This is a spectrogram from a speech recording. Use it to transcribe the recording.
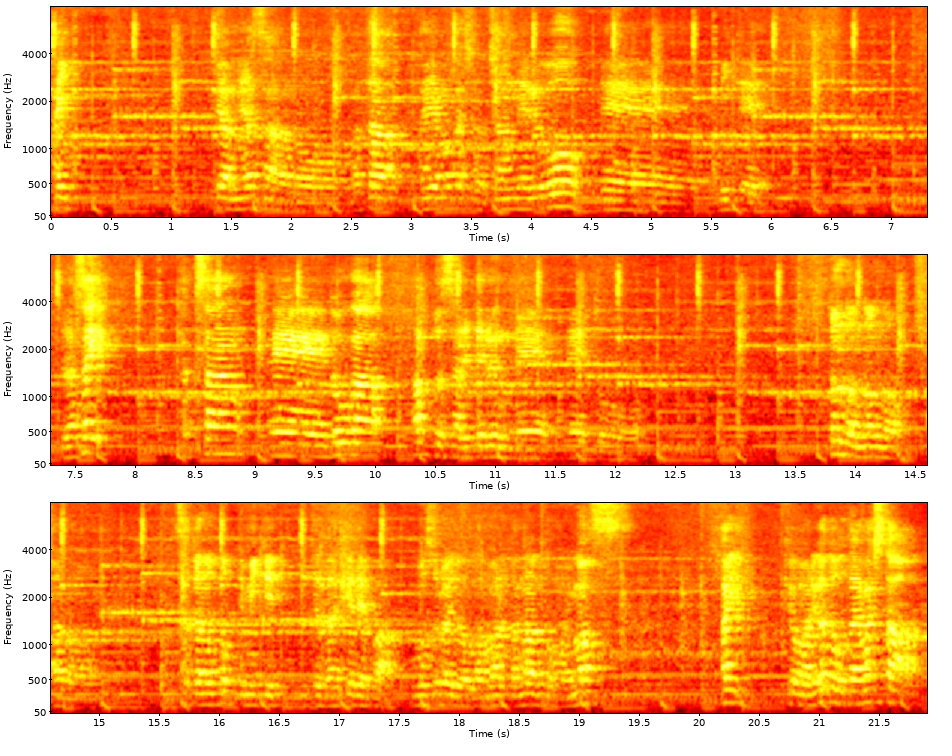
はい。では皆さんあのまた「ハイヤマカシ」のチャンネルを、えー見てください。たくさん、えー動画アップされてるんで、えー、とどんどんどんどんあの遡って見ていただければ面白い動画もあるかなと思います。はい。今日はありがとうございました。は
